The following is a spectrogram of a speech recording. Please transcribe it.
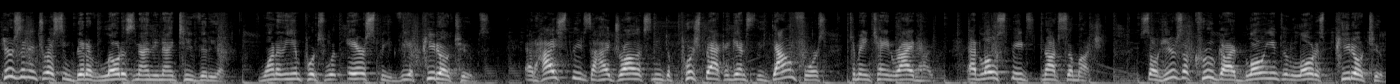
Here's an interesting bit of Lotus 99T video. One of the inputs with airspeed via pitot tubes. At high speeds, the hydraulics need to push back against the downforce to maintain ride height. At low speeds, not so much. So here's a crew guy blowing into the Lotus pitot tube.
